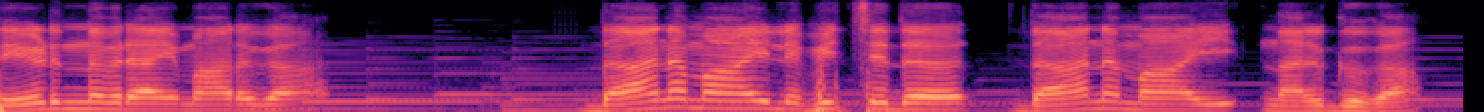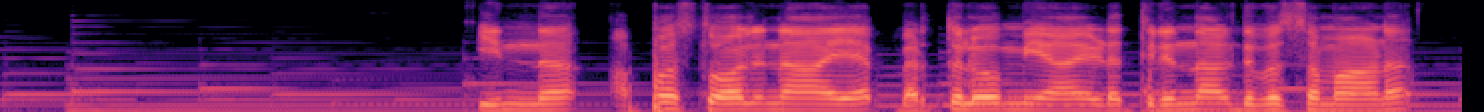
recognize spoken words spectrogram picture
തേടുന്നവരായി മാറുക ദാനമായി ലഭിച്ചത് ദാനമായി നൽകുക. ഇന്ന് അപ്പസ്തോലനായ ബർത്തലോമിയായുടെ തിരുനാൾ ദിവസമാണ്.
